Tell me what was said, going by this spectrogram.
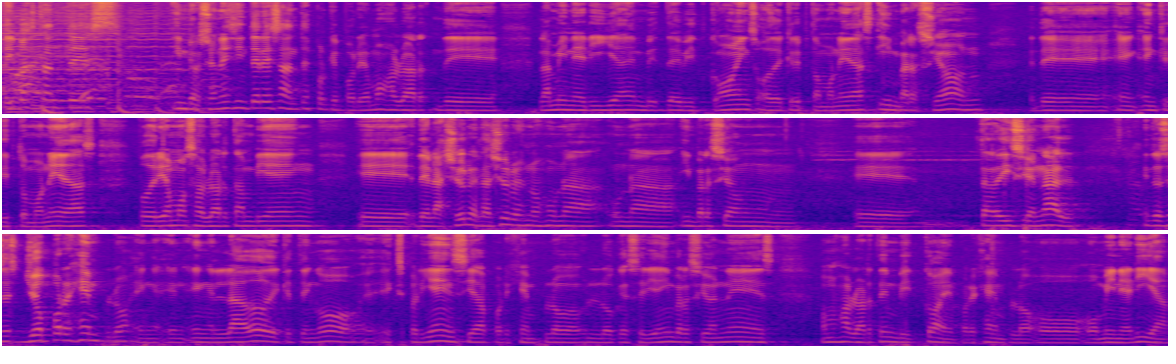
Hay bastantes inversiones interesantes porque podríamos hablar de la minería de bitcoins o de criptomonedas, inversión de, en, criptomonedas. Podríamos hablar también eh, de las Azure. La Azure no es una, una inversión eh, tradicional. Entonces, yo, por ejemplo, en, en, el lado de que tengo experiencia, por ejemplo, lo que sería inversiones, vamos a hablarte en Bitcoin, por ejemplo, o, minería.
